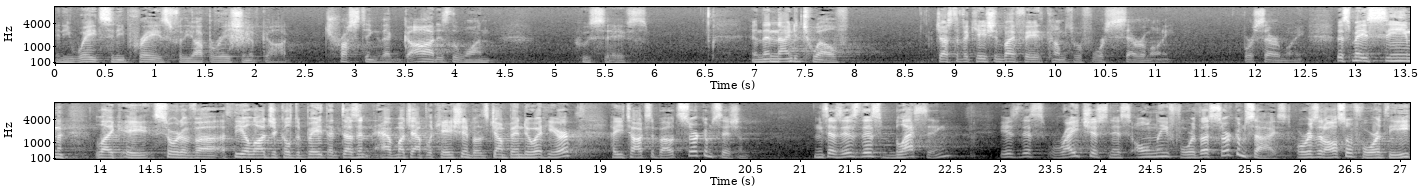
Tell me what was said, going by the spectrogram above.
and he waits and he prays for the operation of God, trusting that God is the one who saves. And then 9 to 12, justification by faith comes before ceremony. Before ceremony. This may seem like a sort of a, a theological debate that doesn't have much application, but let's jump into it here. He talks about circumcision. He says, Is this blessing is this righteousness only for the circumcised, or is it also for the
